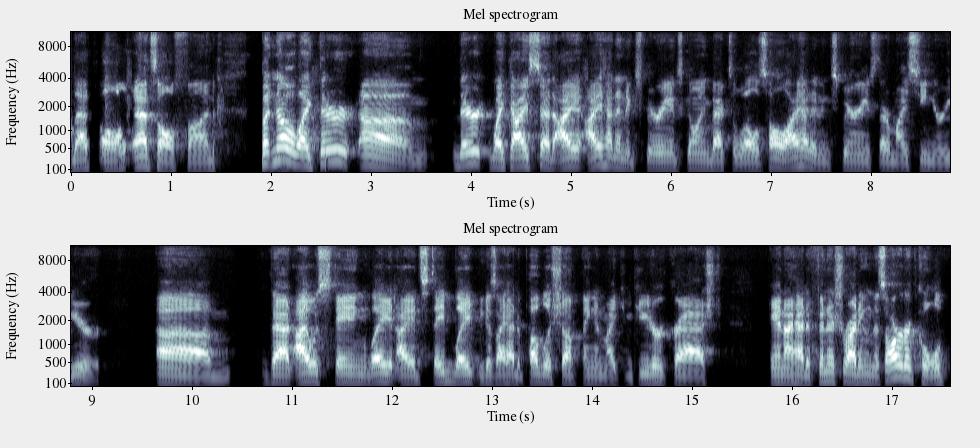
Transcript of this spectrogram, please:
that's all. That's all fun. But no, like they're um, there, like I said, I I had an experience going back to Wells Hall. I had an experience there my senior year. Um, that I was staying late. I had stayed late because I had to publish something and my computer crashed, and I had to finish writing this article.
